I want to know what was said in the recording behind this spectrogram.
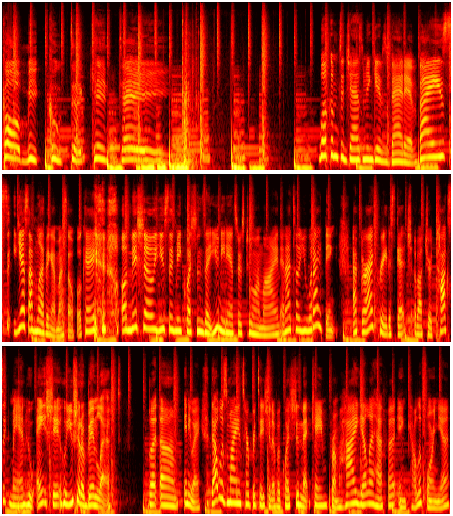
Call me Kunta Kinte. Welcome to Jazmyn Gives Bad Advice. Yes, I'm laughing at myself, okay? On this show, you send me questions that you need answers to online, and I tell you what I think after I create a sketch about your toxic man who ain't shit, who you should have been left. But um, anyway, that was my interpretation of a question that came from High Yellow Heifer in California.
